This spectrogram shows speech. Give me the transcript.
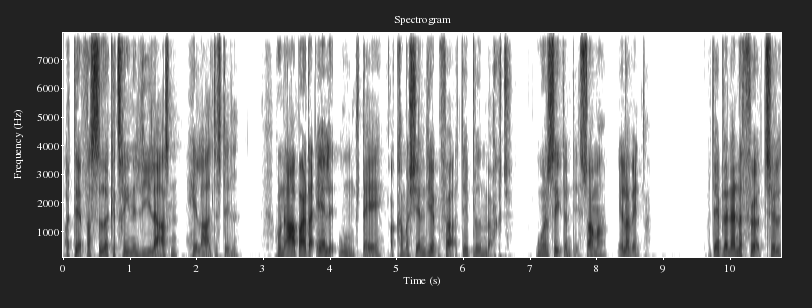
Og derfor sidder Katrine Lige Larsen heller aldrig stille. Hun arbejder alle ugens dage og kommer sjældent hjem, før det er blevet mørkt. Uanset om det er sommer eller vinter. Og det er blandt andet ført til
